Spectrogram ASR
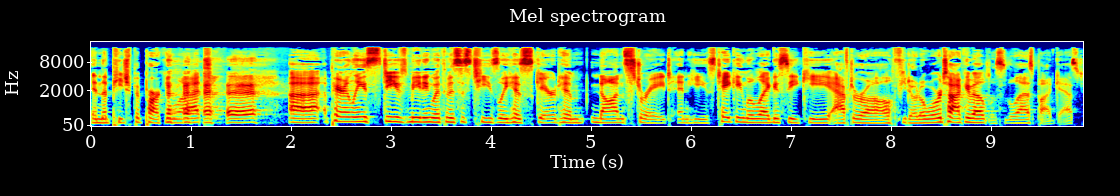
in the Peach Pit parking lot. uh, apparently, Steve's meeting with Mrs. Teasley has scared him non straight, and he's taking the legacy key. After all, if you don't know what we're talking about, listen to the last podcast.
